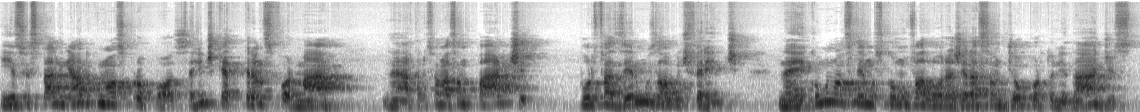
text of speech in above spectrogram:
e isso está alinhado com o nosso propósito. Se a gente quer transformar, né, a transformação parte por fazermos algo diferente. Né? E como nós temos como valor a geração de oportunidades,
